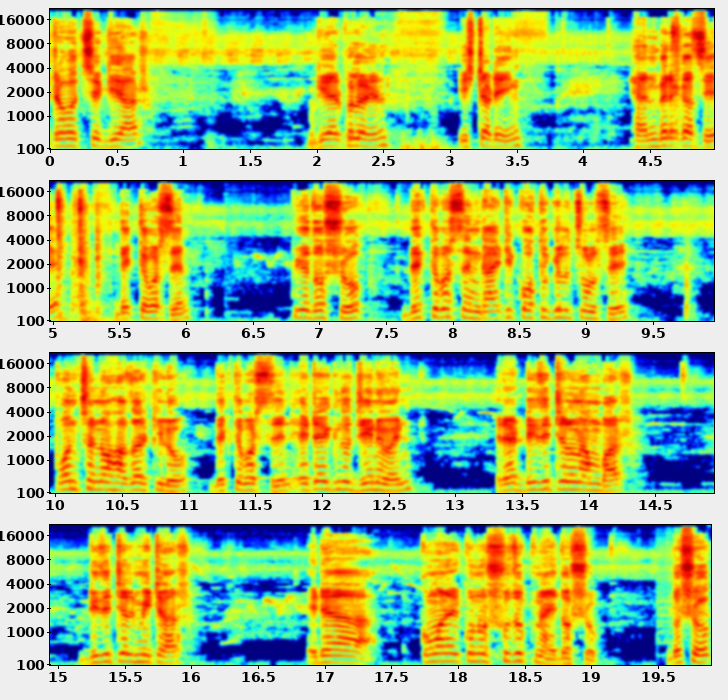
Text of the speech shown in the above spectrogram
এটা হচ্ছে gear. Gear plain starting hand brake আছে, দেখতে পাচ্ছেন প্রিয় দর্শক, দেখতে পাচ্ছেন গাড়িটি কত কিলো চলছে? পঞ্চান্ন হাজার কিলো, দেখতে পাচ্ছেন এটাই কিন্তু জেনুইন এটা ডিজিটাল নাম্বার ডিজিটাল মিটার এটা কমানোর কোনো সুযোগ নাই দর্শক। দর্শক,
